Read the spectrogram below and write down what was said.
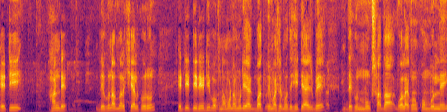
এটি হান্ড্রেড। দেখুন আপনারা খেয়াল করুন এটি একটি রেডি বক না মোটামুটি এক বা দুই মাসের মধ্যে হিটে আসবে। দেখুন মুখ সাদা গলায় কোনো কম্বল নেই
